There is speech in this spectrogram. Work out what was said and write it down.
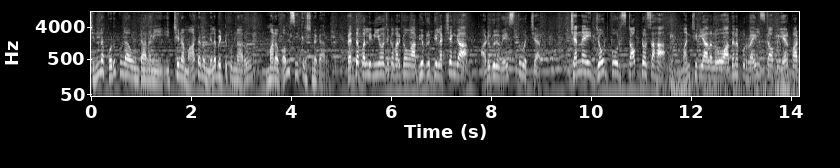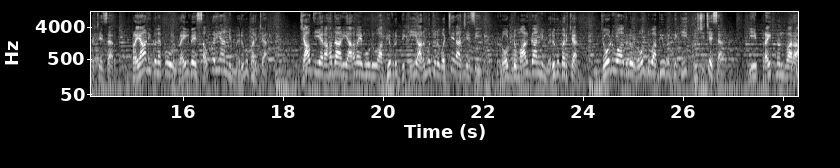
చిన్న కొడుకులా ఉంటానని ఇచ్చిన మాటను నిలబెట్టుకున్నారు మన వంశీకృష్ణ గారు. పెద్దపల్లి నియోజకవర్గం అభివృద్ధి లక్ష్యంగా అడుగులు వేస్తూ వచ్చారు. చెన్నై జోధ్పూర్ స్టాప్తో సహా మంచిర్యాలలో అదనపు రైల్ స్టాప్ ఏర్పాటు చేశారు. ప్రయాణికులకు రైల్వే సౌకర్యాన్ని మెరుగుపరిచారు. జాతీయ రహదారి అరవై మూడు అభివృద్ధికి అనుమతులు వచ్చేలా చేసి రోడ్డు మార్గాన్ని మెరుగుపరిచారు. జోడువాగులు రోడ్డు అభివృద్ధికి కృషి చేశారు. ఈ ప్రయత్నం ద్వారా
